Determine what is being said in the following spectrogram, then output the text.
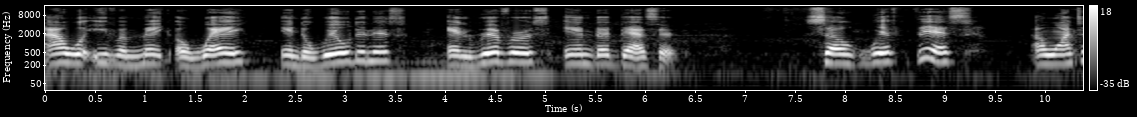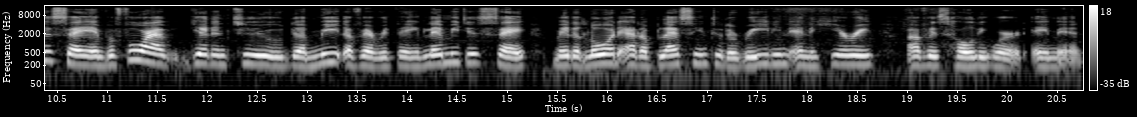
I will even make a way in the wilderness and rivers in the desert. So, with this, I want to say, and before I get into the meat of everything, let me just say, may the Lord add a blessing to the reading and the hearing of His holy word. Amen.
